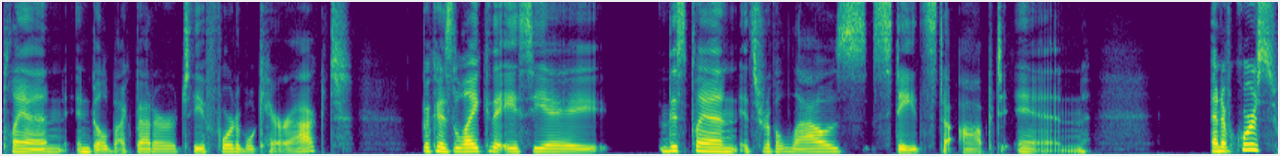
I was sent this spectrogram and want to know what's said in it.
plan in Build Back Better to the Affordable Care Act because like the ACA, this plan it sort of allows states to opt in. And of course,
